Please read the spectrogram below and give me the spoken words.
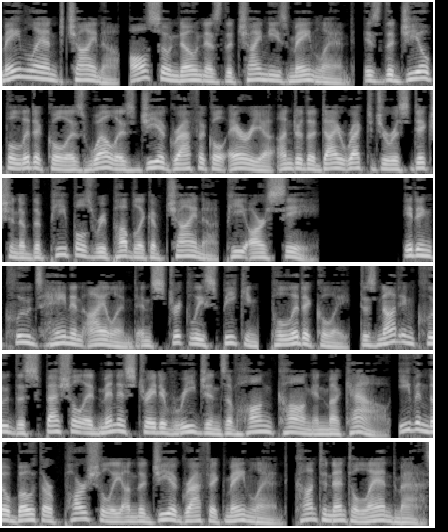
Mainland China, also known as the Chinese mainland, is the geopolitical as well as geographical area under the direct jurisdiction of the People's Republic of China (PRC). It includes Hainan Island and strictly speaking, politically, does not include the special administrative regions of Hong Kong and Macau, even though both are partially on the geographic mainland continental landmass.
